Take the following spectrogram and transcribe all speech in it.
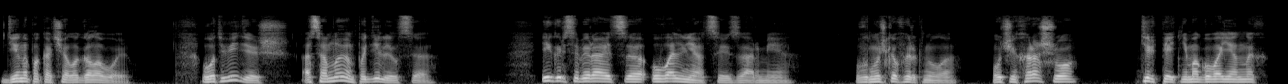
Дина покачала головой. «Вот видишь, а со мной он поделился. Игорь собирается увольняться из армии». Внучка фыркнула. «Очень хорошо. Терпеть не могу военных».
